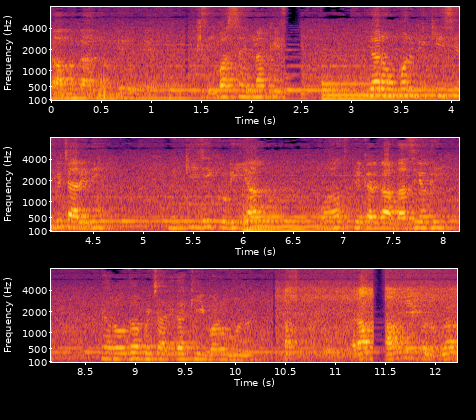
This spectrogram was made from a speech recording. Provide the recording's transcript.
ਕੰਮ ਕਰਨਾ ਨਹੀਂ ਰੁਕਿਆ ਬਸ ਇੰਨਾ ਕੀ ਸੀ। ਯਾਰ ਉਮਰ ਵੀ ਕੀ ਸੀ ਵਿਚਾਰੀ ਦੀ? ਨਿੱਕੀ ਜੀ ਕੁੜੀ ਆ ਬਹੁਤ ਫਿਕਰ ਕਰਦਾ ਸੀ ਉਹਦੀ। ਯਾਰ ਉਹਦਾ ਵਿਚਾਰੀ ਦਾ ਕੀ ਬਣੂ ਹੁਣ? ਰੱਬ ਸਭ ਠੀਕ ਕਰੂਗਾ।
